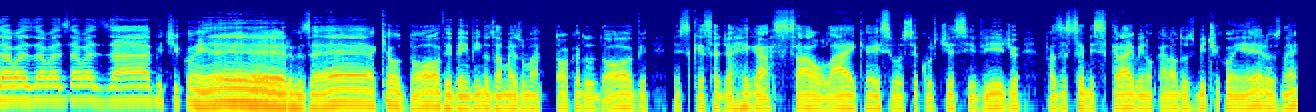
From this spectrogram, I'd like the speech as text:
up, what's up, what's up, what's up, bitcoinheiros? É, aqui é o Dove, bem-vindos a mais uma Toca do Dove. Não esqueça de arregaçar o like aí se você curtir esse vídeo, fazer subscribe no canal dos bitcoinheiros, né?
